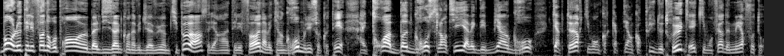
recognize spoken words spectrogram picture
Bon, le téléphone reprend euh, bah, le design qu'on avait déjà vu un petit peu, hein, c'est-à-dire un téléphone avec un gros module sur le côté, avec trois bonnes grosses lentilles, avec des bien gros capteurs qui vont encore capter encore plus de trucs et qui vont faire de meilleures photos.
